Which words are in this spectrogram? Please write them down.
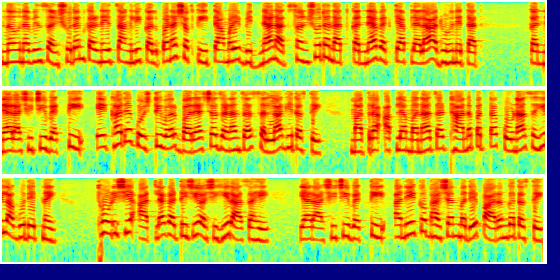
नवनवीन संशोधन करणे चांगली कल्पनाशक्ती त्यामुळे विज्ञानात संशोधनात कन्या व्यक्ती आपल्याला आढळून येतात. कन्या राशीची व्यक्ती एखाद्या गोष्टीवर बऱ्याचशा जणांचा सल्ला घेत असते. मात्र आपल्या मनाचा ठाणपत्ता कोणासही लागू देत नाही. थोडीशी आतल्या गाठीची अशी ही रास आहे. या राशीची व्यक्ती अनेक भाषांमध्ये पारंगत असते.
